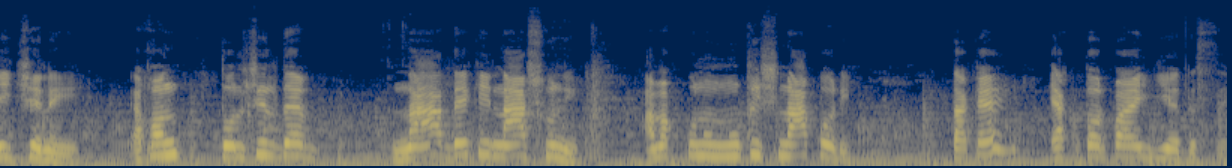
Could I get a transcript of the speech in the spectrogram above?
এইখানে এখন তহসিলদার না দেখি না শুনি। আমাকে কোনো নোটিশ না করি। তাকে একতরফায় ইয়ে দিচ্ছে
